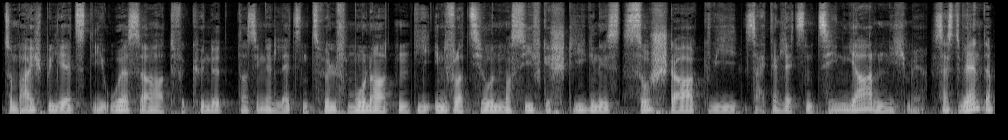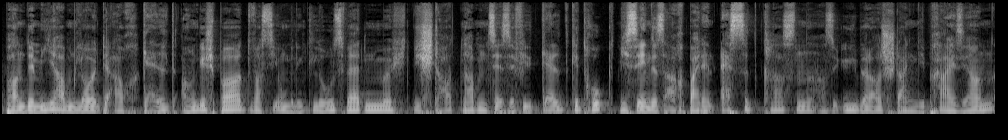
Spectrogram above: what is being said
zum Beispiel jetzt die USA hat verkündet, dass in den letzten zwölf Monaten die Inflation massiv gestiegen ist, so stark wie seit den letzten zehn Jahren nicht mehr. Das heißt, während der Pandemie haben Leute auch Geld angespart, was sie unbedingt loswerden möchten. Die Staaten haben sehr, sehr viel Geld gedruckt. Wir sehen das auch bei den Assetklassen, also überall steigen die Preise an,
